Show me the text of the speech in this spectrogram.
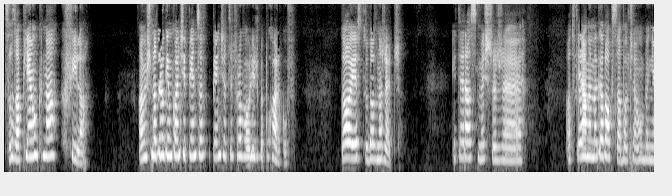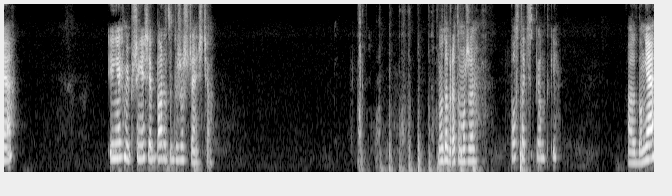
Co za piękna chwila. Mam już na drugim koncie pięcio- pięciocyfrową liczbę pucharków. To jest cudowna rzecz. I teraz myślę, że otwieramy Megaboxa, bo czemu by nie? I niech mi przyniesie bardzo dużo szczęścia. No dobra, to może postać z piątki? Albo nie.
